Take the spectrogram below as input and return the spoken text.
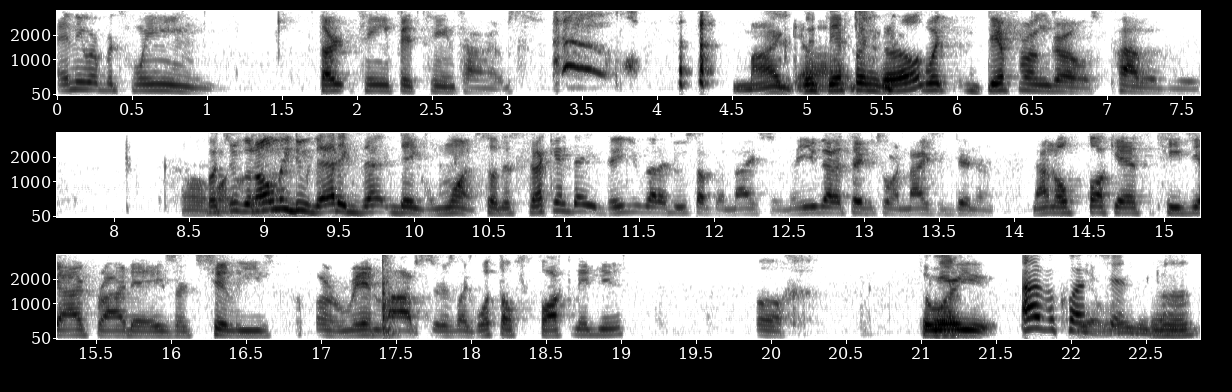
anywhere between 13, 15 times My God. with different girls. with different girls, probably. Oh But you can God. only do that exact date once. So the second date, then you got to do something nicer. Then you got to take her to a nice dinner. Not no fuck ass TGI Fridays or Chili's or Red Lobsters. Like what the fuck, nigga? Ugh. So where are you? I have a Yeah, where are question. we going? Mhm.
